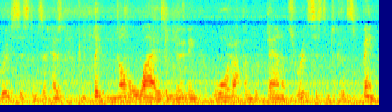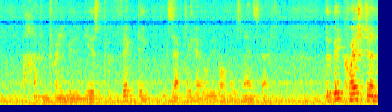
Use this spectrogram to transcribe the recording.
root systems. It has complete novel ways of moving water up and down its root systems because it's spent 120 million years perfecting exactly how to live on these landscapes. The big question,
